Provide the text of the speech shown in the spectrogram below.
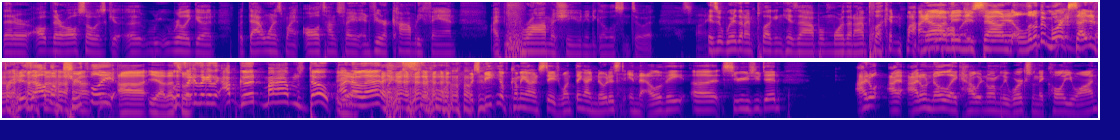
that are all that are also as good uh, re- really good but that one is my all-time favorite. And if you're a comedy fan i promise you you need to go listen to it that's funny. is it weird that I'm plugging his album more than I'm plugging mine? No, I mean Holy you sound shit. a little bit more excited for his album. Truthfully, uh, yeah, that's Well, it's what. like, it's like, it's like, I'm good. My album's dope. I Yeah. know that. Like, but speaking of coming out on stage, one thing I noticed in the Elevate uh, series you did, I don't, I, I don't know like how it normally works when they call you on,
